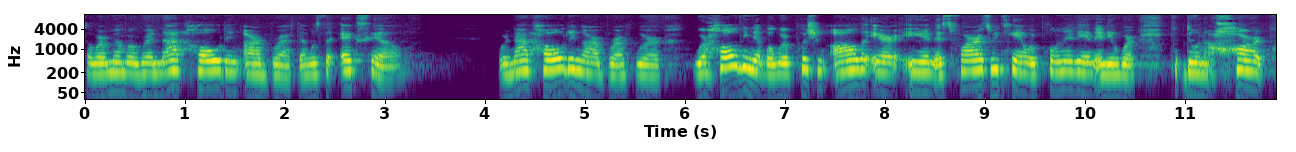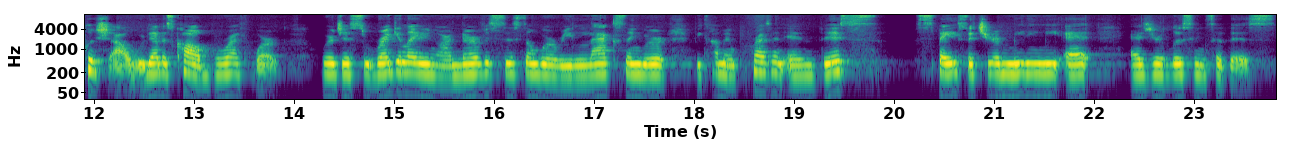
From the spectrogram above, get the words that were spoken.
So remember, we're not holding our breath. That was the exhale. We're not holding our breath. We're we're holding it, but we're pushing all the air in as far as we can. We're pulling it in, and then we're doing a hard push out. That is called breath work. We're just regulating our nervous system. We're relaxing. We're becoming present in this space that you're meeting me at as you're listening to this.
